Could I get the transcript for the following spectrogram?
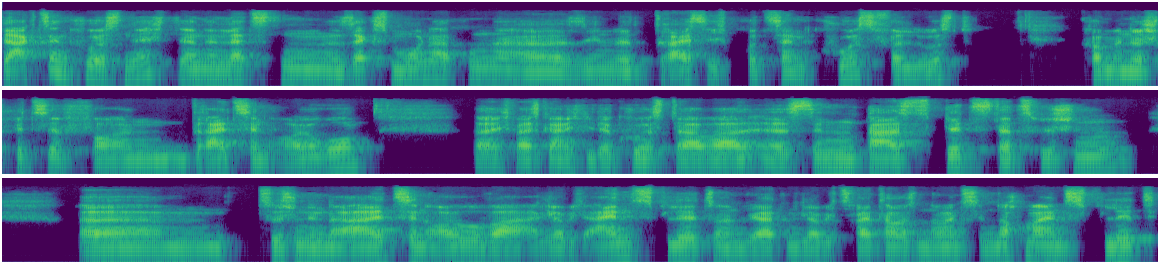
Der Aktienkurs nicht. In den letzten sechs Monaten äh, sehen wir 30 Prozent Kursverlust, kommen in der Spitze von 13 Euro. Äh, ich weiß gar nicht, wie der Kurs da war. Es sind ein paar Splits dazwischen. Ähm, zwischen den 13 Euro war, glaube ich, ein Split und wir hatten, glaube ich, 2019 nochmal ein Split.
